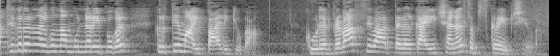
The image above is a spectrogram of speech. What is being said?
അധികൃതർ നൽകുന്ന മുന്നറിയിപ്പുകൾ കൃത്യമായി പാലിക്കുക. കൂടുതൽ പ്രവാസി വാർത്തകൾക്കായി ചാനൽ സബ്സ്ക്രൈബ് ചെയ്യുക.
